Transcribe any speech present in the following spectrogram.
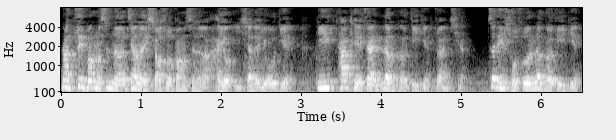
那最棒的是呢，这样的销售方式呢，还有以下的优点：第一，它可以在任何地点赚钱。这里所说的任何地点。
